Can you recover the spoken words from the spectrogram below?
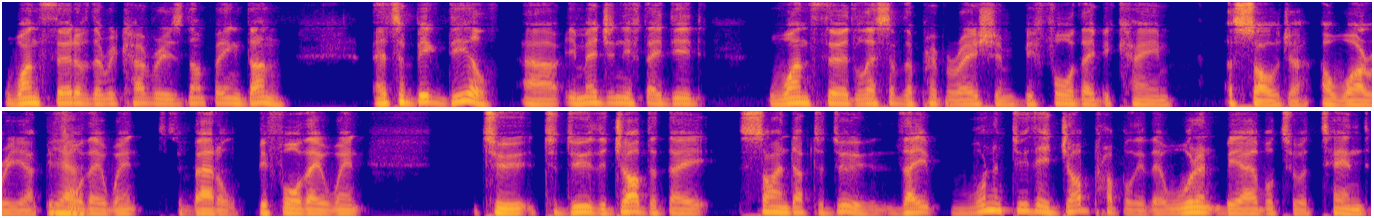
one third of the recovery is not being done. It's a big deal. Uh, imagine if they did one third less of the preparation before they became a soldier, a warrior, before yeah. they went to battle, before they went to to do the job that they signed up to do, they wouldn't do their job properly. They wouldn't be able to attend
